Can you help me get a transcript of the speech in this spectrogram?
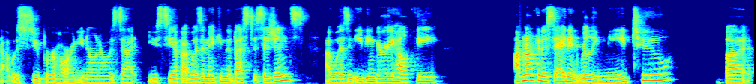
That was super hard, you know. And I was at UCF, I wasn't making the best decisions. I wasn't eating very healthy. I'm not going to say I didn't really need to, but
